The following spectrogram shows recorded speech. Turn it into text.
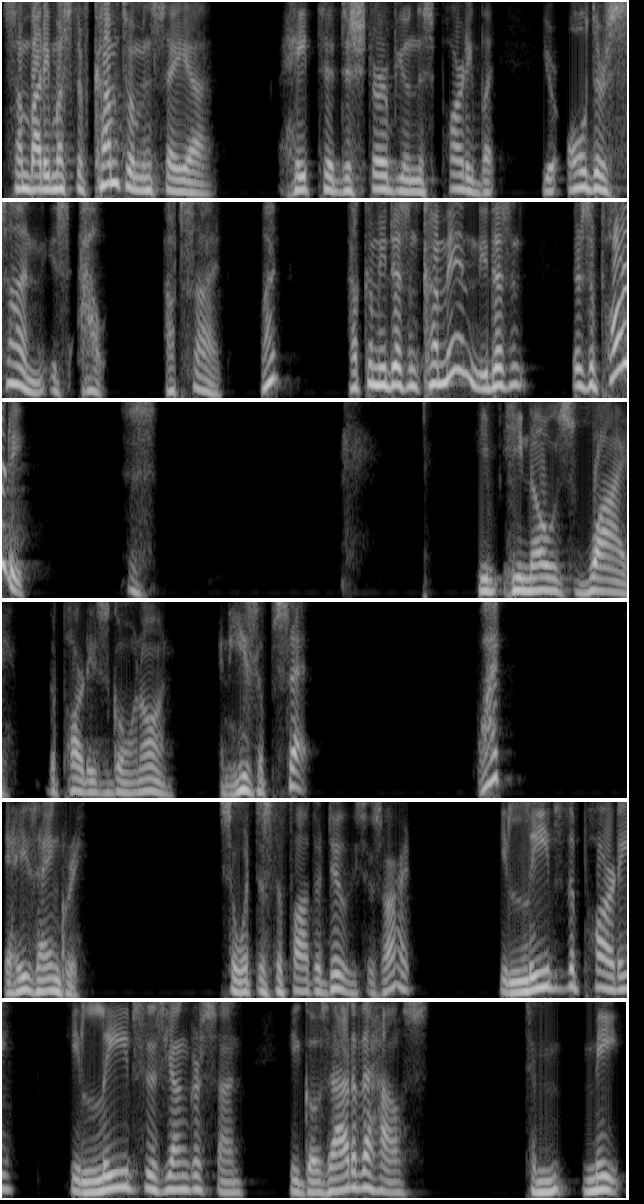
Somebody must have come to him and say, uh, I hate to disturb you in this party, but your older son is out, outside. What? How come he doesn't come in? He doesn't, there's a party. Says, he, he knows why the party's going on and he's upset. What? Yeah, he's angry. So what does the father do? He says, All right. He leaves the party, he leaves his younger son, he goes out of the house to meet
